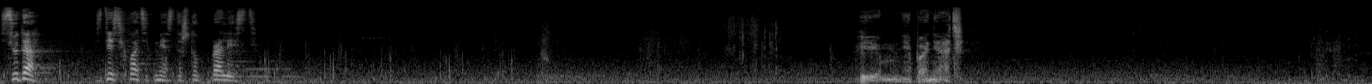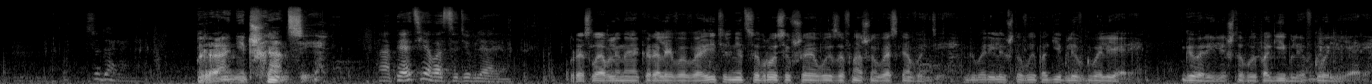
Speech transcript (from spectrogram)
Сюда! Здесь хватит места, чтобы пролезть. Им не понять. Сюда, Рани. Рани Чханси. Опять я вас удивляю. Прославленная королева-воительница, бросившая вызов нашим войскам в Индии. Говорили, что вы погибли в Гвальяре. Говорили, что вы погибли в Гвальяре.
